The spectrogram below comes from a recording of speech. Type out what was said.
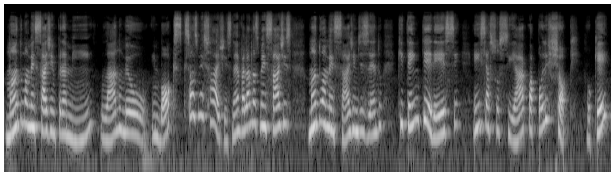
manda uma mensagem para mim lá no meu inbox, que são as mensagens, né? Vai lá nas mensagens, manda uma mensagem dizendo que tem interesse em se associar com a Polishop, ok?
